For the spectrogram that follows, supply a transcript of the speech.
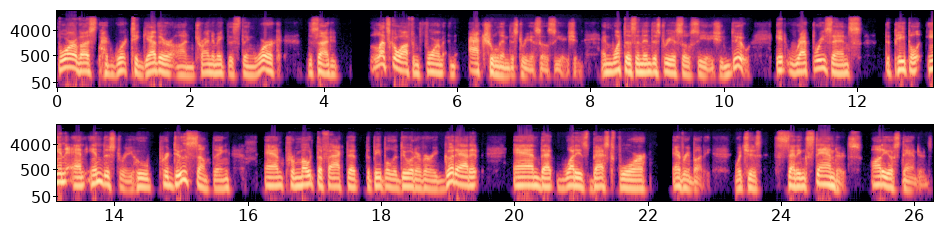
Four of us had worked together on trying to make this thing work, decided, let's go off and form an actual industry association. And what does an industry association do? It represents the people in an industry who produce something and promote the fact that the people that do it are very good at it and that what is best for everybody, which is setting standards, audio standards,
